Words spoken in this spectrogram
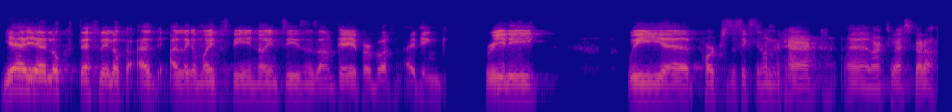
Yeah, yeah. Look, definitely. Look, I, I, like it might be nine seasons on paper, but I think really we uh, purchased a 1600 car, uh, Mark Escort off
